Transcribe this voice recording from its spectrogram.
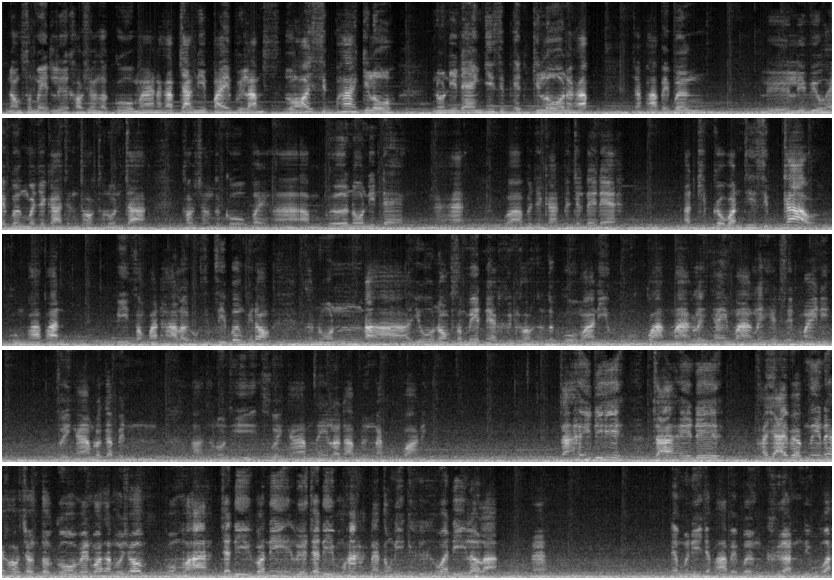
น้องสมเด็จหรือเขาเชียงตะโกมานะครับ จากนี้ไปบุรีรัมย์115 กิโลนนดีแดง 21 กิโลนะครับ จะพาไปเบิ้ง หรือรีวิวให้เบิ้งบรรยากาศทั้งท้องถนนจากเขาช่างตะโกไปหาอำเภอโนนดินแดงนะฮะว่าบรรยากาศเป็นจังไดแน่อัดคลิปกับวันที่ 19 กุมภาพันธ์ปี 2564 เบิ้งพี่น้อง ถนนอ่ายู่น้องเสม็ดเนี่ยขึ้นเขาช่างตะโกมานี่โหกว้างมากเลยใหญ่มากเลยเห็ดเสร็จใหม่นี่สวยงามแล้วก็เป็นถนนที่สวยงามในระดับหนึ่งนะผมว่านี่จะให้ดีจะให้ดี ขยายแบบนี้ให้เขาชนโตโกเป็นว่าท่านผู้ชม ผมว่าจะดีกว่านี้หรือจะดีมากนะตรงนี้คือว่าดีแล้วล่ะนะเดี๋ยวมือนี้จะพาไปเบิ้งเขื่อนดีกว่า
